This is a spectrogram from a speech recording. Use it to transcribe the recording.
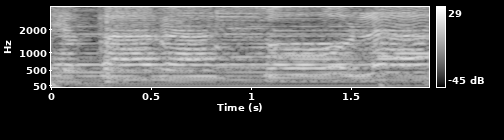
se apaga sola,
